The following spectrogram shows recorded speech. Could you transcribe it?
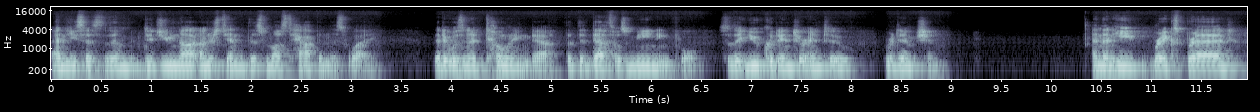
And he says to them, Did you not understand that this must happen this way? That it was an atoning death, that the death was meaningful, so that you could enter into redemption. And then he breaks bread,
